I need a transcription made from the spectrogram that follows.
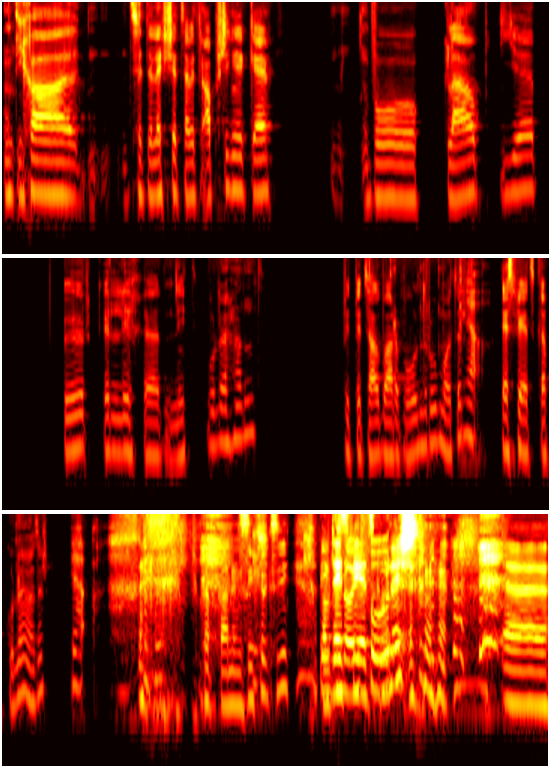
Und ich habe, es hat ja letztes Jahr auch wieder Abstimmungen gegeben, wo, glaube die Bürgerlichen nicht gewonnen haben. Mit bezahlbarem Wohnraum, oder? Ja. SP hat jetzt, glaube ich, gewonnen, oder? Ja. ich bin gar nicht mehr sicher. Gewesen. die SP immer hat's gewonnen. äh,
